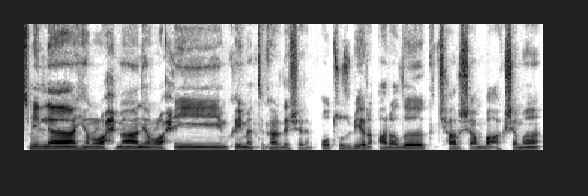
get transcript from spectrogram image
Bismillahirrahmanirrahim. Kıymetli kardeşlerim, 31 Aralık çarşamba akşamı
